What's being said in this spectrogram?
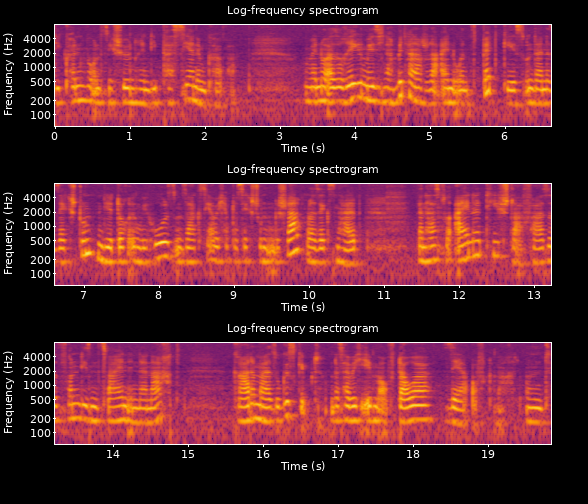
die können wir uns nicht schönreden, die passieren im Körper. Und wenn du also regelmäßig nach Mitternacht oder 1 Uhr ins Bett gehst und deine sechs Stunden dir doch irgendwie holst und sagst, ja, aber ich habe doch sechs Stunden geschlafen oder sechseinhalb, dann hast du eine Tiefschlafphase von diesen zweien in der Nacht gerade mal so geskippt. Und das habe ich eben auf Dauer sehr oft gemacht. Und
